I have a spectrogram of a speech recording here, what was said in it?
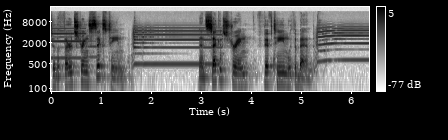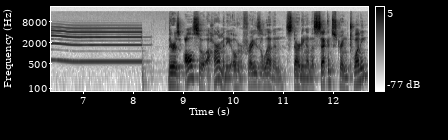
to the third string 16, then second string 15 with a bend. There is also a harmony over phrase 11 starting on the second string 20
